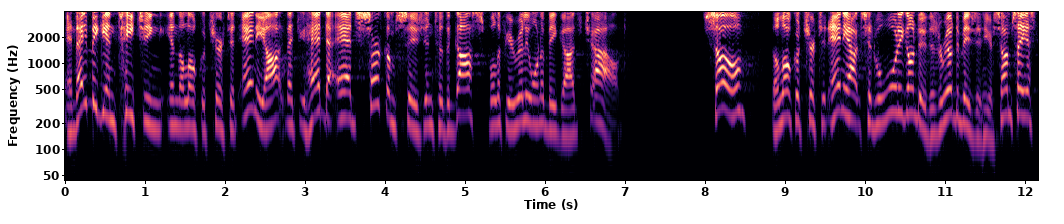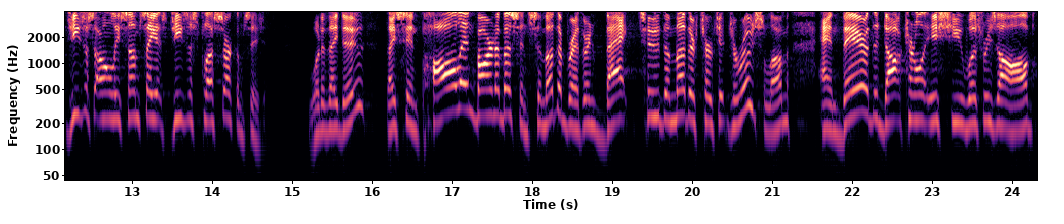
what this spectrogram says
and they began teaching in the local church at Antioch that you had to add circumcision to the gospel if you really want to be God's child. So, the local church at Antioch said, well, what are you going to do? There's a real division here. Some say it's Jesus only, some say it's Jesus plus circumcision. What do they do? They send Paul and Barnabas and some other brethren back to the mother church at Jerusalem, and there the doctrinal issue was resolved,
